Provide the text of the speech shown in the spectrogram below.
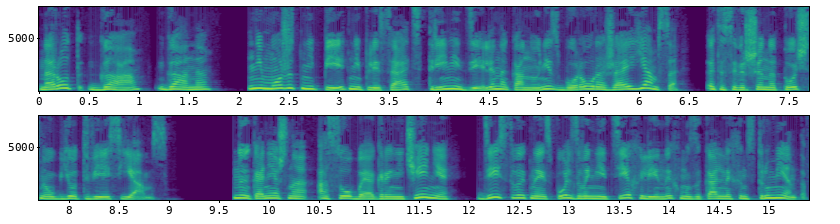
Народ Га, Гана не может ни петь, ни плясать три недели накануне сбора урожая ямса. Это совершенно точно убьет весь ямс. Ну и, конечно, особые ограничения действуют на использование тех или иных музыкальных инструментов,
